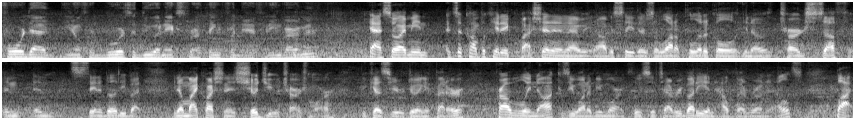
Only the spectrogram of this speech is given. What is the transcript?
for that? You know, for brewers to do an extra thing for the for the environment? Yeah, so I mean, it's a complicated question, and I mean, obviously, there's a lot of political, you know, charged stuff in, in sustainability. But you know, my question is, should you charge more because you're doing it better? Probably not, because you want to be more inclusive to everybody and help everyone else. But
